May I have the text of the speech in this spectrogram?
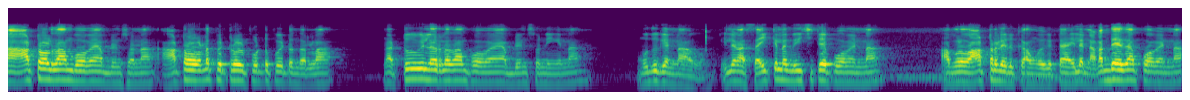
நான் ஆட்டோவில் தான் போவேன் அப்படின்னு சொன்னால் ஆட்டோவோட பெட்ரோல் போட்டு போயிட்டு வந்துடலாம் நான் டூ வீலரில் தான் போவேன் அப்படின்னு சொன்னீங்கன்னா முதுகு என்ன ஆகும் இல்லை நான் சைக்கிளில் மிதிச்சிட்டே போவேன்னா அவ்வளோ ஆற்றல் இருக்கா உங்ககிட்ட? இல்லை நடந்தே தான் போவேன்னா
